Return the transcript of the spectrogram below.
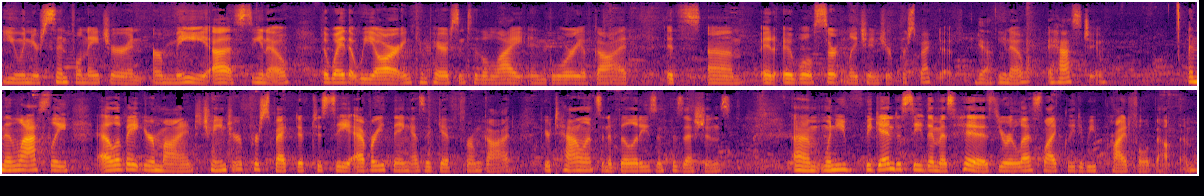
you and your sinful nature, and or me, us, you know, the way that we are in comparison to the light and glory of God. It's um, it, it will certainly change your perspective. Yeah. you know, it has to. And then lastly, elevate your mind, change your perspective to see everything as a gift from God, your talents and abilities and possessions. Um, when you begin to see them as His, you're less likely to be prideful about them.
